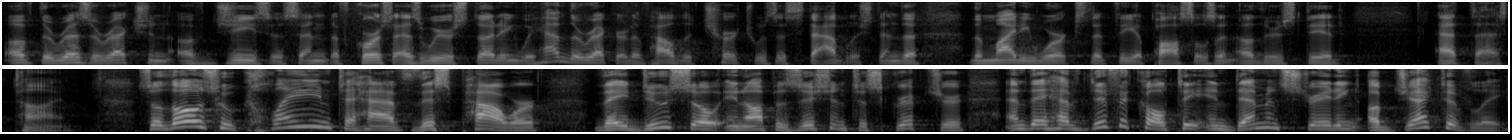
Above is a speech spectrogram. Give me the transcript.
of the resurrection of Jesus. And of course, as we are studying, we have the record of how the church was established and the, the mighty works that the apostles and others did at that time. So those who claim to have this power, they do so in opposition to scripture and they have difficulty in demonstrating objectively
